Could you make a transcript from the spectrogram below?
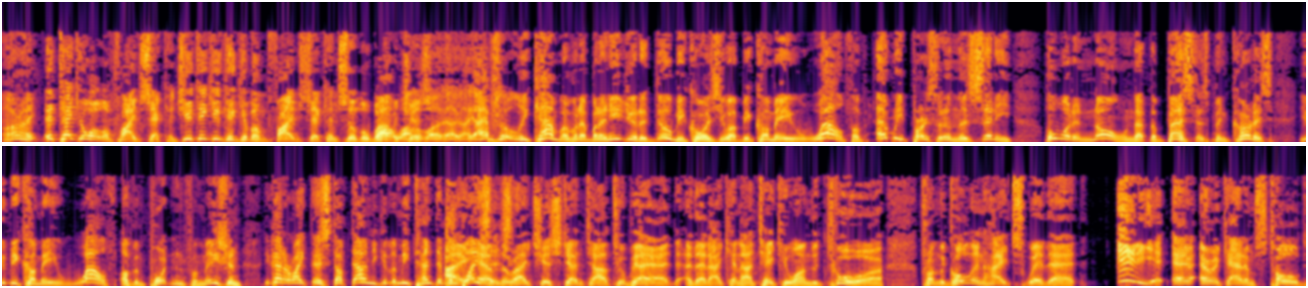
All right. It take you all of five seconds. You think you could give them five seconds to Well, Lubavitchers? well, well, I I absolutely can, but, but, I need you to do because you have become a wealth of every person in this city who would have known that the best has been Curtis. You become a wealth of important information. You got to write this stuff down. You're giving me 10 different I places. am the righteous Gentile. Too bad that I cannot take you on the tour from the Golan Heights where that idiot Eric Adams told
